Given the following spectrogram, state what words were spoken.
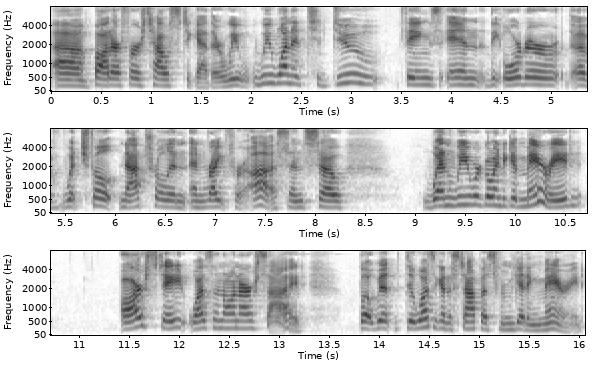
um, bought our first house together. We we wanted to do things in the order of which felt natural and, and right for us. And so when we were going to get married, our state wasn't on our side but it wasn't going to stop us from getting married.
